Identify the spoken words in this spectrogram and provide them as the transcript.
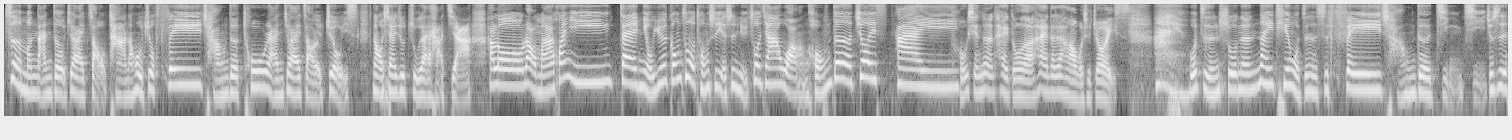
这么难得，我就来找他。然后我就非常的突然就来找了 Joyce。那我现在就住在他家。Hello，让我们来欢迎在纽约工作，同时也是女作家、网红的 Joyce。嗨，头衔真的太多了。嗨，大家好，我是 Joyce。哎，我只能说呢，那一天我真的是非常的紧急，就是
